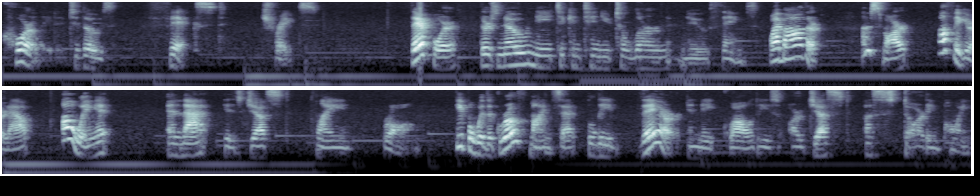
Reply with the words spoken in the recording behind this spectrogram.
correlated to those fixed traits. Therefore, there's no need to continue to learn new things. Why bother? I'm smart. I'll figure it out. I'll wing it. And that is just plain wrong. People with a growth mindset believe their innate qualities are just a starting point,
